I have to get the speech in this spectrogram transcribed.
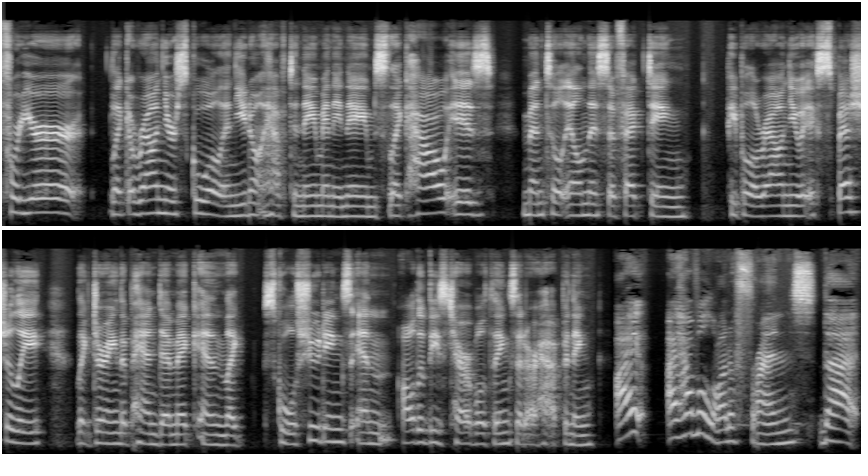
for your like around your school and you don't have to name any names like how is mental illness affecting people around you especially like during the pandemic and like school shootings and all of these terrible things that are happening i i have a lot of friends that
